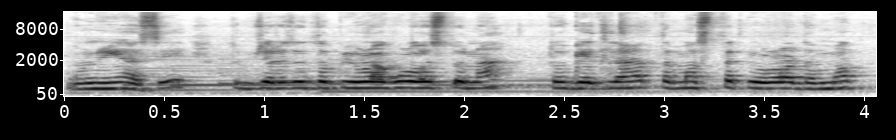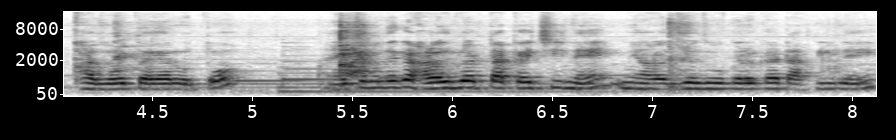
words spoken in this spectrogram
म्हणून असे तुमच्याकडे जो तो पिवळा गुळ असतो ना तो घेतला तर मस्त पिवळा धमक खाजवा तयार होतो. आणि याच्यामध्ये काय हळद टाकायची नाही. मी हळद वगैरे काय टाकली नाही.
